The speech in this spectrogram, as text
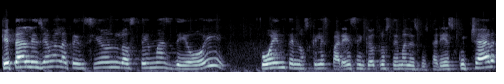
¿Qué tal? ¿Les llaman la atención los temas de hoy? Cuéntenos qué les parecen, qué otros temas les gustaría escuchar.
